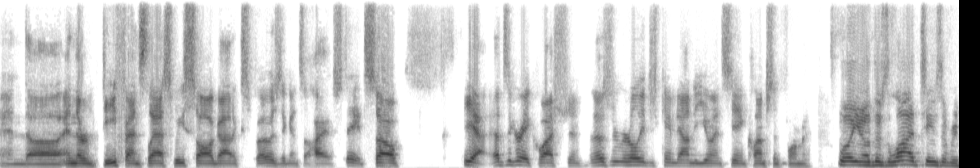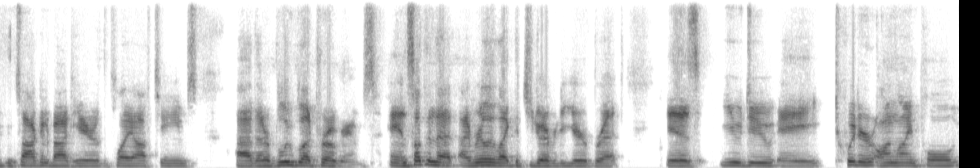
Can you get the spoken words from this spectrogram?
and uh, and their defense last we saw got exposed against Ohio State. So, yeah, that's a great question. Those really just came down to UNC and Clemson for me. Well, you know, there's a lot of teams that we've been talking about here, the playoff teams uh, that are blue blood programs, and something that I really like that you do every year, Brett, is you do a Twitter online poll,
